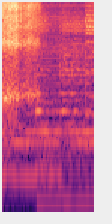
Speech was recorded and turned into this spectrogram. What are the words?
Oh.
